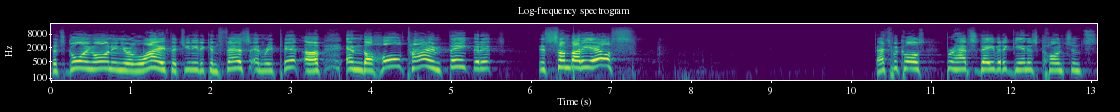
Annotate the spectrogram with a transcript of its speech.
that's going on in your life that you need to confess and repent of, and the whole time think that it's, it's somebody else. That's because perhaps David, again, his conscience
